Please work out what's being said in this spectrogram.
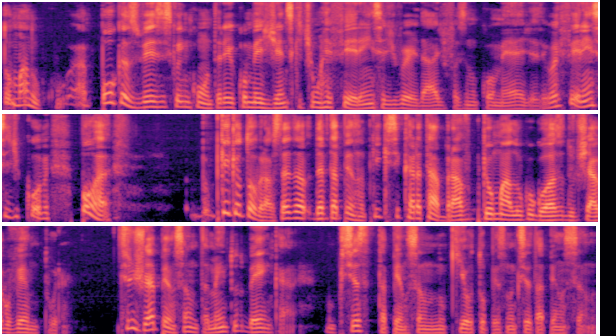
tomar no cu. Há poucas vezes que eu encontrei comediantes que tinham referência de verdade fazendo comédia. Referência de comédia. Porra, por que, que eu tô bravo? Você deve estar tá pensando, por que, que esse cara tá bravo porque o maluco gosta do Thiago Ventura? Se não estiver pensando também, tudo bem, cara. Não precisa estar tá pensando no que eu tô pensando que você tá pensando.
